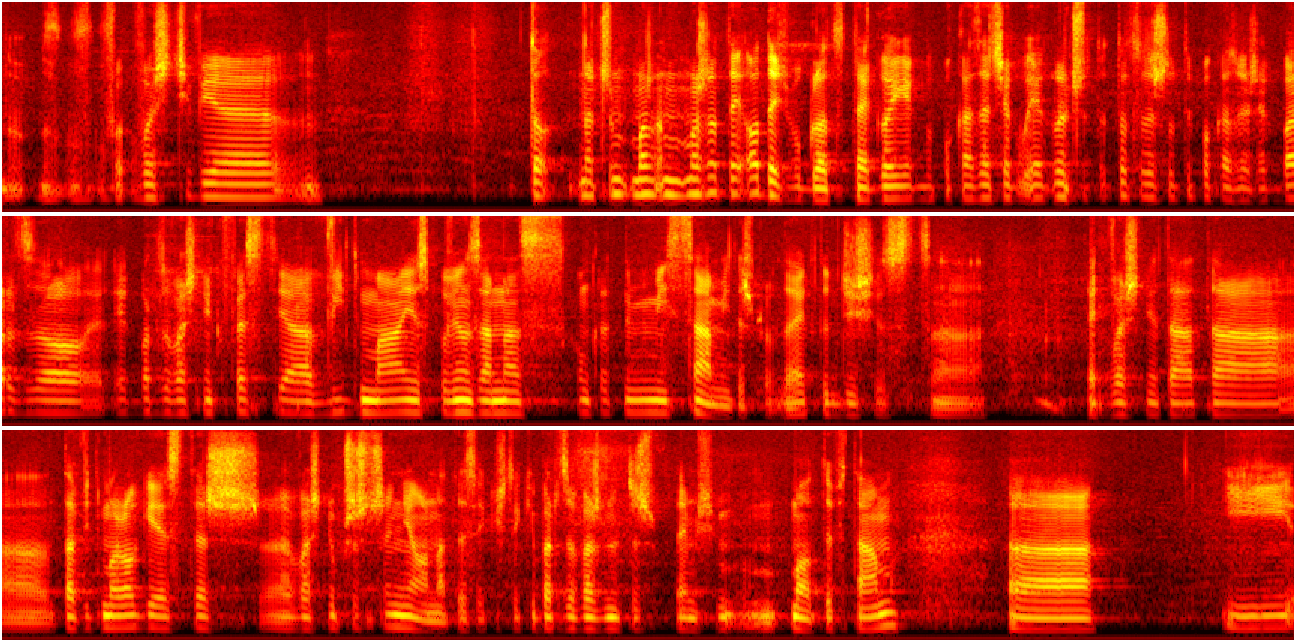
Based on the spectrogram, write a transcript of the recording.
no, w- właściwie... To, znaczy, można, można tutaj odejść w ogóle od tego i jakby pokazać, jak, jak, znaczy to, to, co zresztą ty pokazujesz, jak bardzo, jak, bardzo właśnie kwestia widma jest powiązana z konkretnymi miejscami też, prawda? Jak to gdzieś jest, e, jak właśnie ta, ta, ta widmologia jest też e, właśnie uprzestrzeniona. To jest jakiś taki bardzo ważny też, wydaje mi się, motyw tam. E, I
